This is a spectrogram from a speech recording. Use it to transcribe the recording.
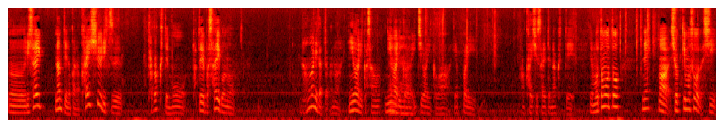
うんリサイなんていうのかな回収率高くても例えば最後の何割だったかな？2割か32割かうんうん。1割かはやっぱりまあ回収されてなくて。もともとねまあ食器もそうだし、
